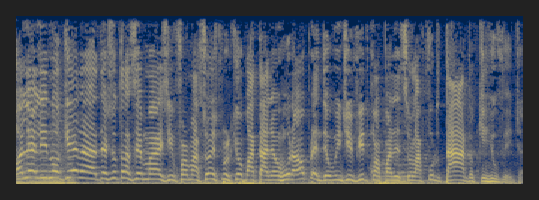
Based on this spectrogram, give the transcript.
Olha ali, Nogueira, deixa eu trazer mais informações, porque o Batalhão Rural prendeu um indivíduo com aparelho celular furtado aqui em Rio Verde.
